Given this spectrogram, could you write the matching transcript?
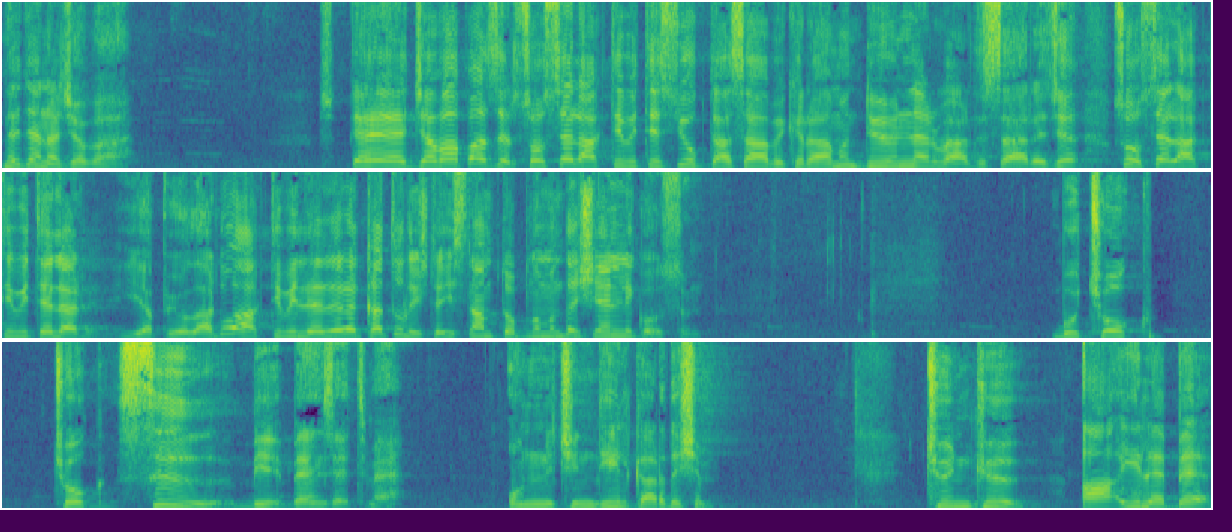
Neden acaba? Ee, cevap hazır. Sosyal aktivitesi yoktu ashab-ı kiramın. Düğünler vardı sadece. Sosyal aktiviteler yapıyorlardı. O aktivitelere katıl işte. İslam toplumunda şenlik olsun. Bu çok çok sığ bir benzetme. Onun için değil kardeşim. Çünkü A ile B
